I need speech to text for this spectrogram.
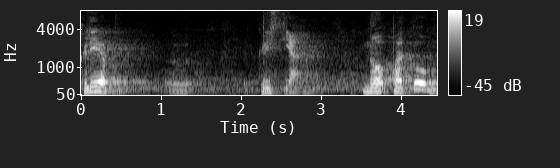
хлеб э, крестьянам. Но потом,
